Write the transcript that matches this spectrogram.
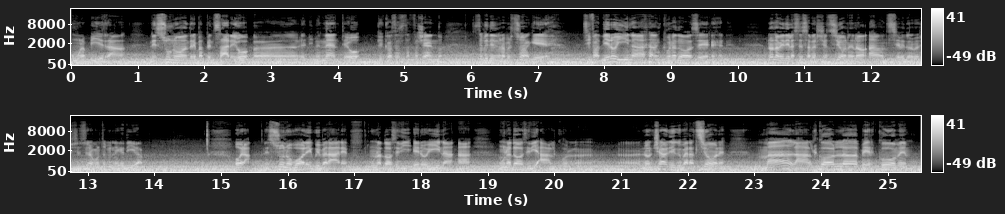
una birra, nessuno andrebbe a pensare oh eh, è dipendente oh, che cosa sta facendo. Se vedete una persona che si fa di eroina, anche una dose, non avete la stessa percezione, no? Anzi, avete una percezione molto più negativa. Ora, nessuno vuole equiparare una dose di eroina a una dose di alcol, eh, non c'è un'equiparazione, ma l'alcol per come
